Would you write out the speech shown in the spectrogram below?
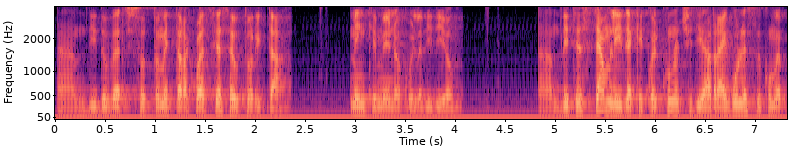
um, di doverci sottomettere a qualsiasi autorità, men che meno a quella di Dio. Um, detestiamo l'idea che qualcuno ci dia regole su come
